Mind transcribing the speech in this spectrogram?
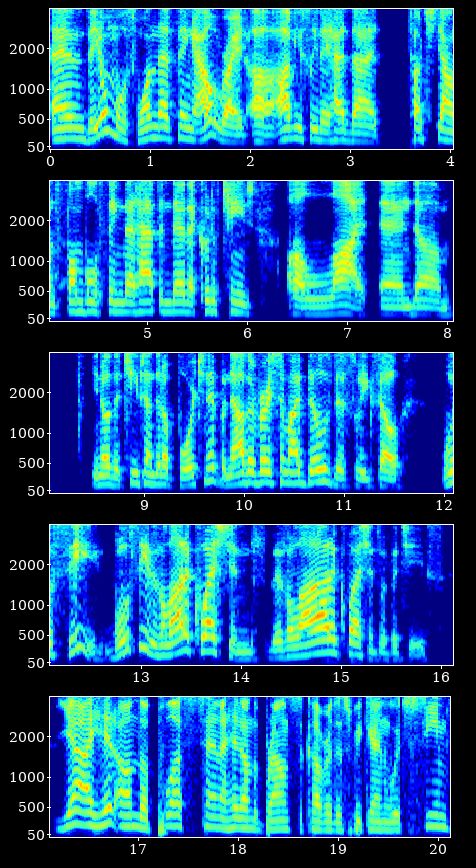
and they almost won that thing outright. Uh, obviously, they had that touchdown fumble thing that happened there that could have changed a lot. And, um, you know, the Chiefs ended up fortunate, but now they're versing my Bills this week. So we'll see. We'll see. There's a lot of questions. There's a lot of questions with the Chiefs. Yeah, I hit on the plus 10. I hit on the Browns to cover this weekend, which seemed,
